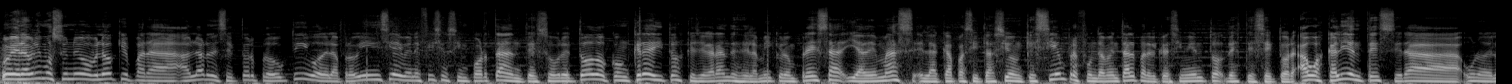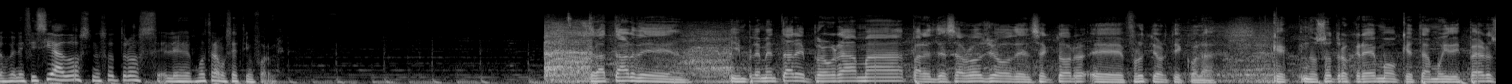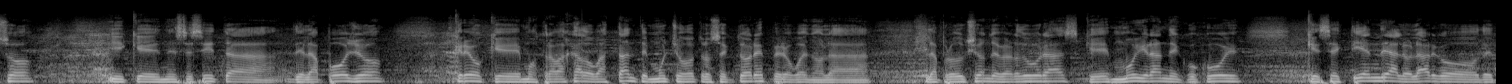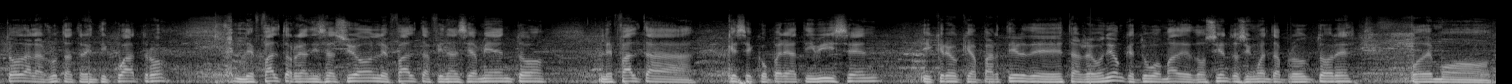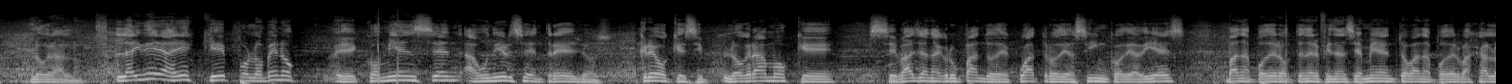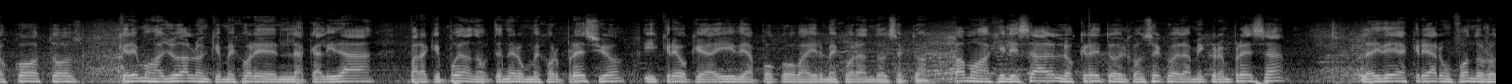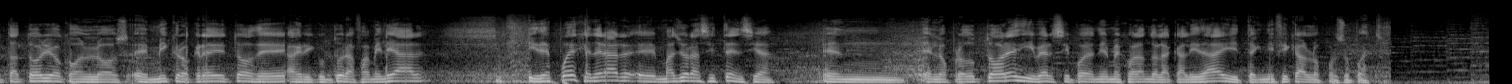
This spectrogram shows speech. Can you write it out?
Muy bien, abrimos un nuevo bloque para hablar del sector productivo de la provincia y beneficios importantes, sobre todo con créditos que llegarán desde la microempresa y además la capacitación, que siempre es fundamental para el crecimiento de este sector. Aguas Calientes será uno de los beneficiados. Nosotros les mostramos este informe. Tratar de implementar el programa para el desarrollo del sector eh, hortícola, que nosotros creemos que está muy disperso y que necesita del apoyo. Creo que hemos trabajado bastante en muchos otros sectores, pero bueno, la, la producción de verduras, que es muy grande en Jujuy, que se extiende a lo largo de toda la Ruta 34, le falta organización, le falta financiamiento, le falta que se cooperativicen y creo que a partir de esta reunión que tuvo más de 250 productores podemos lograrlo. La idea es que por lo menos eh, comiencen a unirse entre ellos. Creo que si logramos que se vayan agrupando de 4, de a 5, de a 10, van a poder obtener financiamiento, van a poder bajar los costos. Queremos ayudarlo en que mejoren la calidad, para que puedan obtener un mejor precio y creo que ahí de a poco va a ir mejorando el sector. Vamos a agilizar los créditos del Consejo de la Microempresa. La idea es crear un fondo rotatorio con los eh, microcréditos de agricultura familiar y después generar eh, mayor asistencia en los productores y ver si pueden ir mejorando la calidad y tecnificarlos, por supuesto.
